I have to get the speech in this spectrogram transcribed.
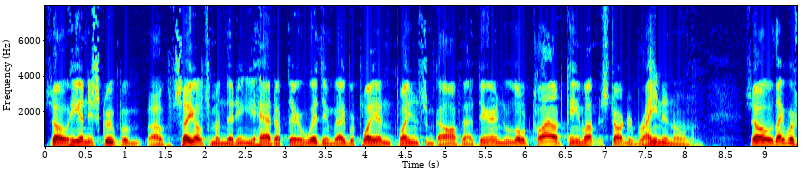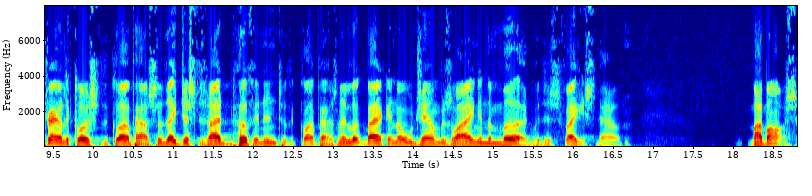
So he and this group of, of salesmen that he had up there with him, they were playing playing some golf out there, and a little cloud came up and started raining on them. So they were fairly close to the clubhouse, so they just decided to hoof it into the clubhouse. And they looked back, and old Jim was lying in the mud with his face down. My boss,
